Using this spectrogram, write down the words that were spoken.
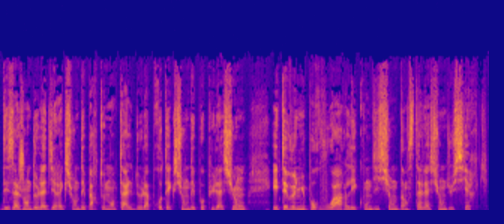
Des agents de la direction départementale de la protection des populations étaient venus pour voir les conditions d'installation du cirque.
